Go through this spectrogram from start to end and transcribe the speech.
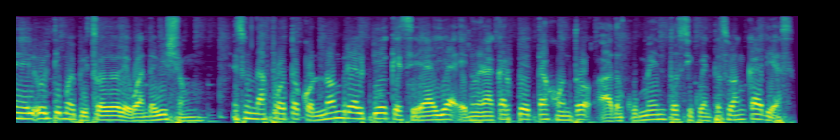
en el último episodio de WandaVision. Es una foto con nombre al pie que se halla en una carpeta junto a documentos y cuentas bancarias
